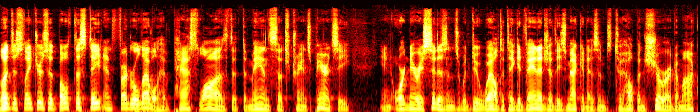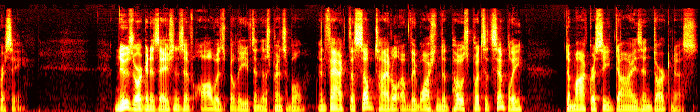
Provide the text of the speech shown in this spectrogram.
Legislatures at both the state and federal level have passed laws that demand such transparency, and ordinary citizens would do well to take advantage of these mechanisms to help ensure our democracy. News organizations have always believed in this principle. In fact, the subtitle of the Washington Post puts it simply Democracy Dies in Darkness.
